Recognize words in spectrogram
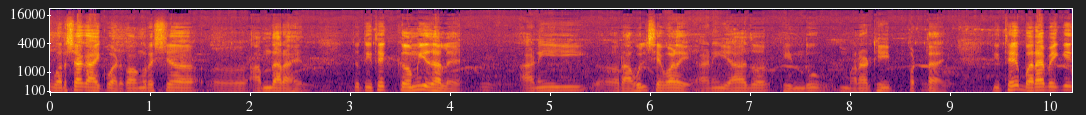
वर्षा गायकवाड काँग्रेसच्या आमदार आहेत तर तिथे कमी झालं आहे आणि राहुल शेवाळे आणि या जो हिंदू मराठी पट्टा आहे तिथे बऱ्यापैकी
